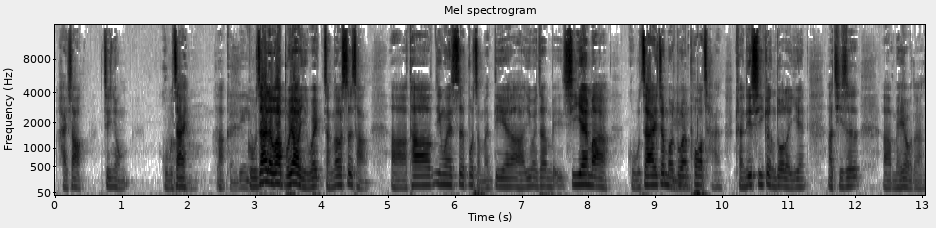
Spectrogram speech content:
海啸、金融、股灾。啊肯定股灾的话，不要以为整个市场啊，它因为是不怎么跌啊，因为它没吸烟嘛，股灾这么多人破产，肯定吸更多的烟啊。其实啊、没有的，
